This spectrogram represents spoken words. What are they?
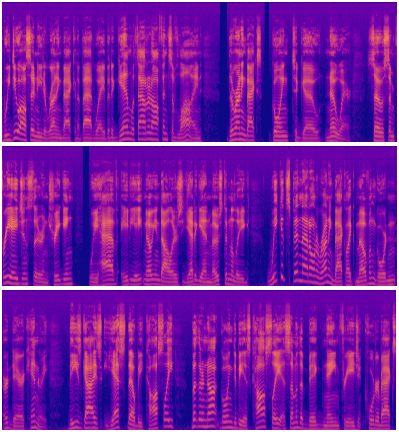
We do also need a running back in a bad way, but again, without an offensive line, the running back's going to go nowhere. So, some free agents that are intriguing. We have $88 million, yet again, most in the league. We could spend that on a running back like Melvin Gordon or Derrick Henry. These guys, yes, they'll be costly, but they're not going to be as costly as some of the big name free agent quarterbacks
